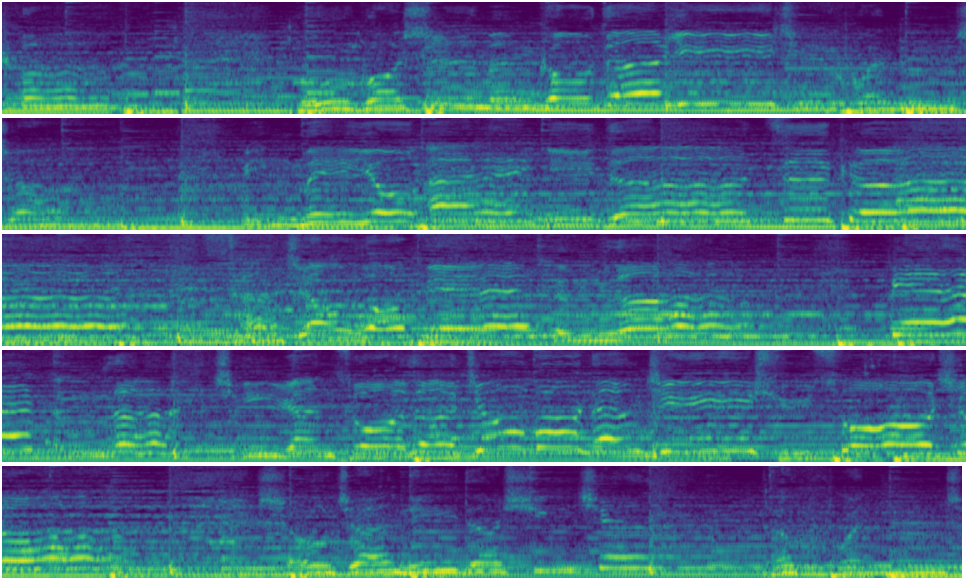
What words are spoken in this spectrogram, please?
刻。不过是门口的一切混着，并没有爱你的资格。他叫我别等了，别等了。既然错了，就不能继续错着。守着你的心间的混着，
